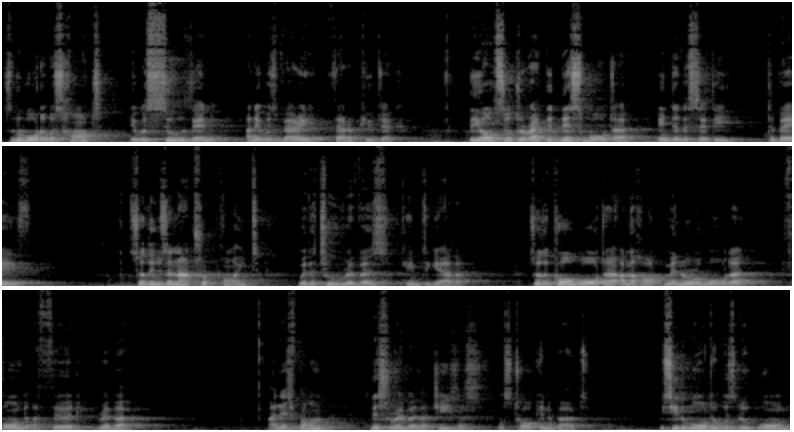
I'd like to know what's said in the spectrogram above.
So the water was hot, It was soothing and it was very therapeutic. They also directed this water into the city to bathe. So there was a natural point where the two rivers came together. So the cold water and the hot mineral water formed a third river. And it's from this river that Jesus was talking about. You see, the water was lukewarm,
